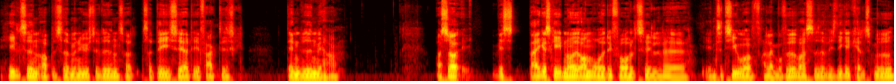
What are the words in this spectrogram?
hele tiden opdateret med nyeste viden, så, så det I ser, det er faktisk den viden, vi har. Og så, hvis der ikke er sket noget i området i forhold til øh, initiativer fra Landbrug Fødevares side, hvis de ikke er kaldt til møde,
